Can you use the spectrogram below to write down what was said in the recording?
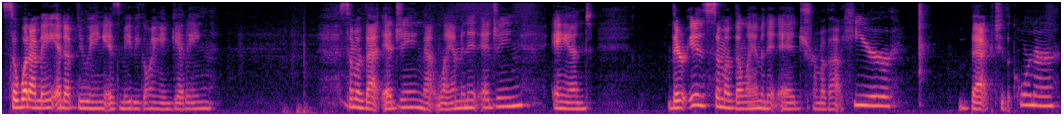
so what I may end up doing is maybe going and getting some of that edging, that laminate edging, and there is some of the laminate edge from about here back to the corner,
